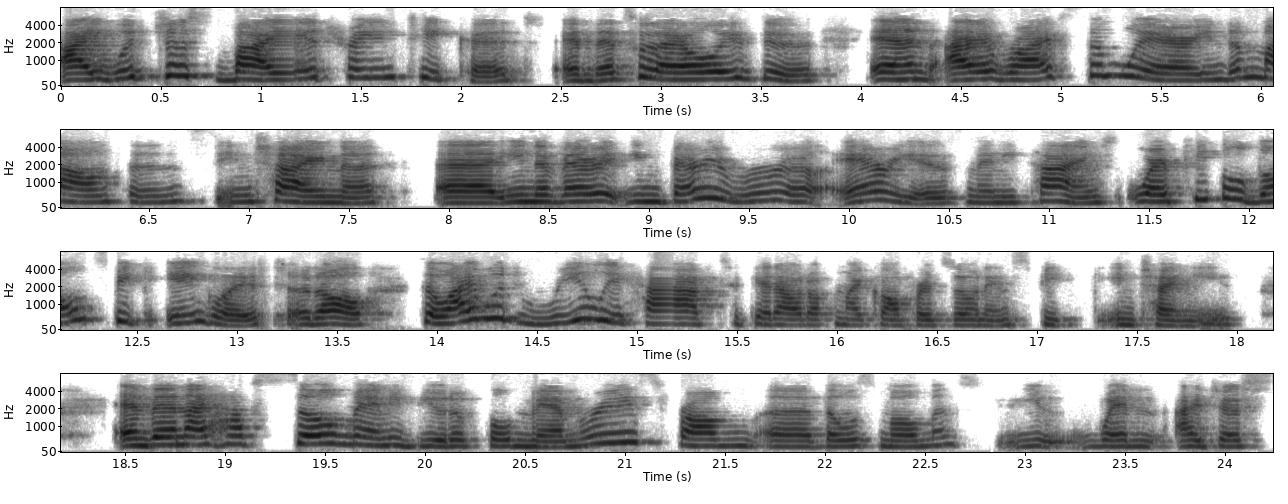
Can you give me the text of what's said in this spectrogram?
I would just buy a train ticket, and that's what I always do. And I arrive somewhere in the mountains in China, uh, in a very in very rural areas many times where people don't speak English at all. So I would really have to get out of my comfort zone and speak in Chinese. And then I have so many beautiful memories from uh, those moments you, when I just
